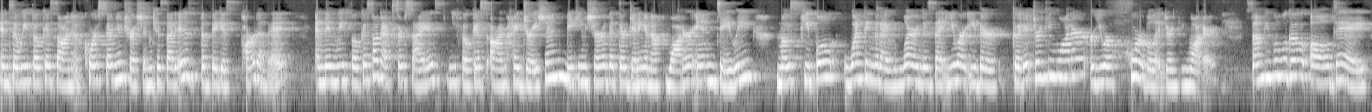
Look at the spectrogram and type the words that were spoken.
And so, we focus on, of course, their nutrition because that is the biggest part of it. And then we focus on exercise. We focus on hydration, making sure that they're getting enough water in daily. Most people, one thing that I've learned is that you are either good at drinking water or you are horrible at drinking water. Some people will go all day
